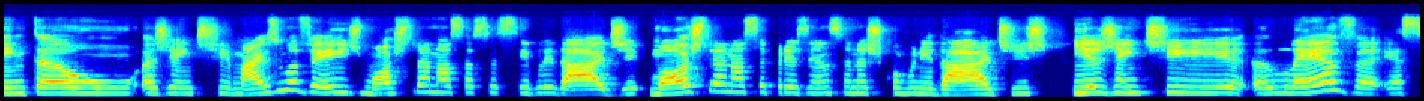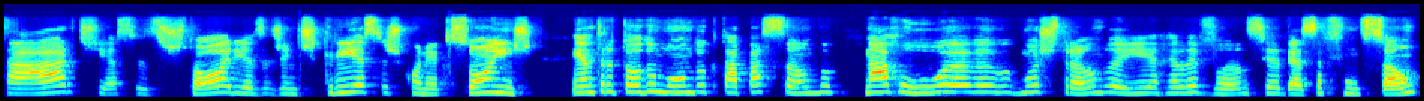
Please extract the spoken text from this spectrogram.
Então, a gente, mais uma vez, mostra a nossa acessibilidade, mostra a nossa presença nas comunidades e a gente eh, leva essa arte, essas histórias, a gente cria essas conexões entre todo mundo que está passando na rua, mostrando aí a relevância dessa função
